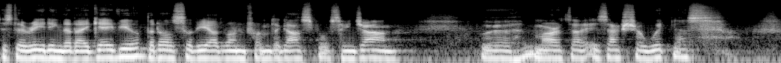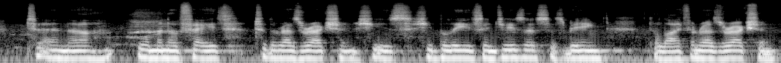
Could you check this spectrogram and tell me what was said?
Is the reading that I gave you, but also the other one from the Gospel of St. John, where Martha is actual witness to, and a woman of faith to the resurrection. She's she believes in Jesus as being the life and resurrection.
